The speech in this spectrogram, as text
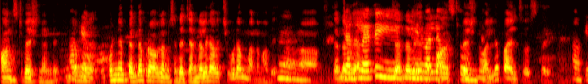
constipation అండి. ఇంకా కొన్ని పెద్ద ప్రాబ్లమ్స్ ఉంటాయి. జనరల్గా అవి చూడం మనం అవి. జనరల్గా కాన్స్టిపేషన్. వల్లే పైల్స్ వస్తాయి. ఓకే.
